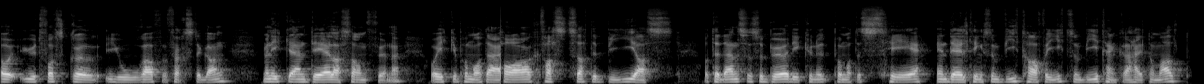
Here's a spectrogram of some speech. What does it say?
og utforsker jorda for første gang, men ikke er en del av samfunnet, og ikke på en måte har fastsatte bias og tendenser, så bør de kunne på en måte se en del ting som vi tar for gitt, som vi tenker er helt normalt,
